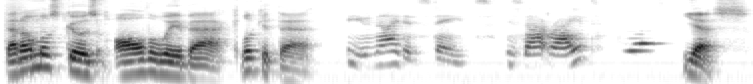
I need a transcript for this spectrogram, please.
That almost goes all the way back. Look at that. The United States, is that right? Yes.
